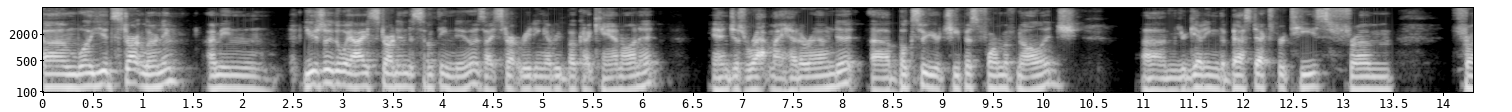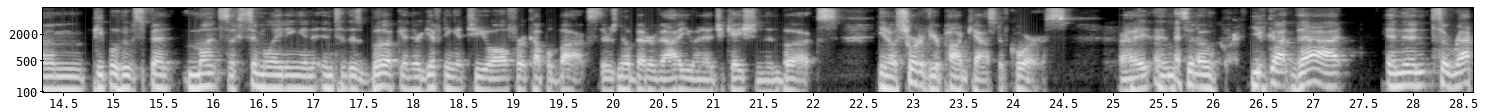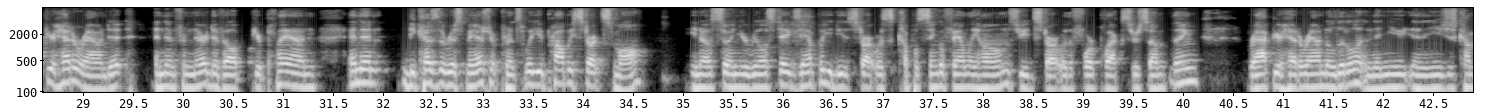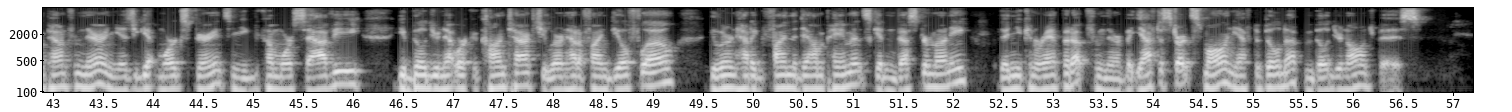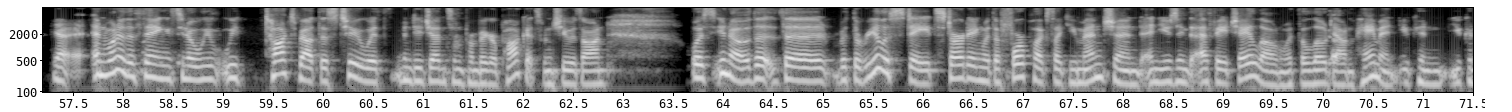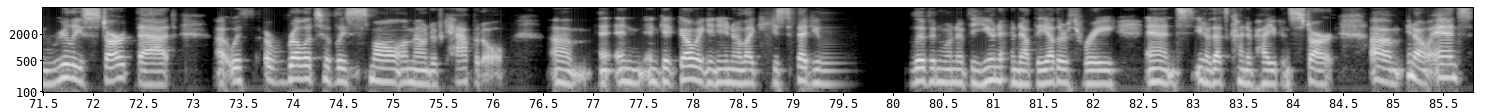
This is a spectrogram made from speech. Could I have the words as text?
Um, well, you'd start learning. I mean, usually the way I start into something new is I start reading every book I can on it and just wrap my head around it. Uh, books are your cheapest form of knowledge. Um, you're getting the best expertise from from people who've spent months assimilating in, into this book and they're gifting it to you all for a couple bucks. There's no better value in education than books, you know, short of your podcast, of course. Right. And so you've got that. And then so wrap your head around it. And then from there, develop your plan. And then because the risk management principle, you'd probably start small. You know, so in your real estate example, you'd start with a couple single family homes. You'd start with a fourplex or something wrap your head around a little and then you and then you just compound from there. And as you get more experience and you become more savvy you build your network of contacts you learn how to find deal flow you learn how to find the down payments get investor money then you can ramp it up from there. But you have to start small and you have to build up and build your knowledge base. Yeah and one of the things you know we we talked about this too with mindy jensen from BiggerPockets when she was on was you know the the with the real estate starting with a fourplex like you mentioned and using the FHA loan with the low down payment you can you can really start that uh, with a relatively small amount of capital um, and and get going. And you know like you said you live in one of the unit and out the other three and you know that's kind of how you can start. Um, you know and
